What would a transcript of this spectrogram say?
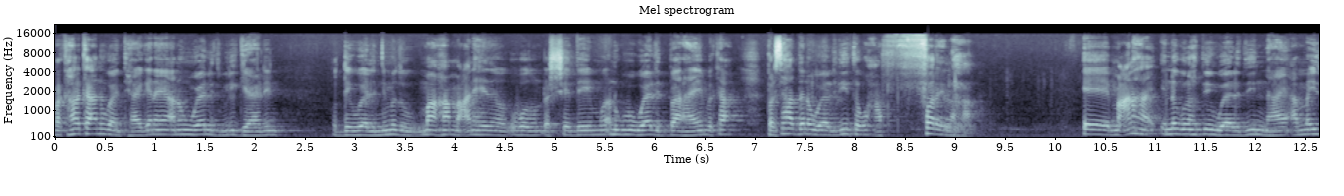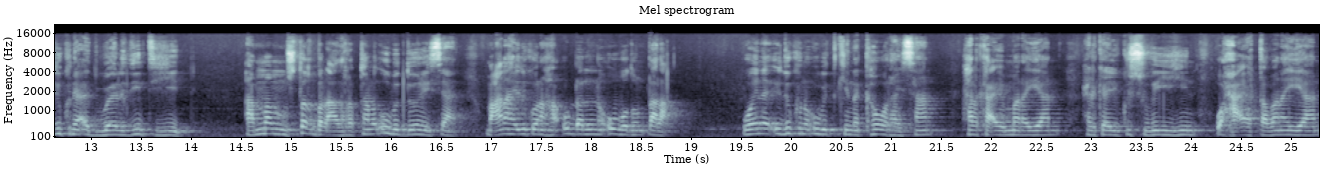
marka halka anigu aan taaganay anugu waalid weli gaadhin oo dee waalidnimadu maaha macnaheeda inaad ubadun dhashay dee aniguba waalid baan ahay imika balse haddana waalidiinta waxaan fari lahaa. Macnaha inaguna haddaynu waalidiin nahay ama idinkuna aada waalidiin tihiin ama mustaqbal aad rabtaan ood ubad doonaysaan macnaha idinkuna ha u dhalina ubadun dhala waa inaad idinkuna ubadkiina ka warhaysaan halka ay marayaan halka ay ku sugan yihiin waxa ay qabanayaan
